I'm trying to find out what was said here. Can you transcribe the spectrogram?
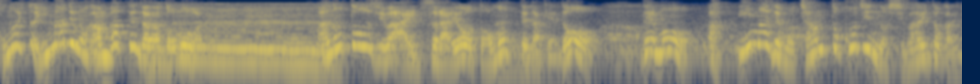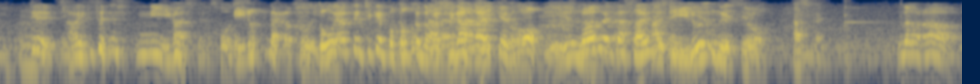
この人今でも頑張ってんだなと思うわけ、ん。あの当時はあいつらよと思ってたけど、でもあ今でもちゃんと個人の芝居とか行ってうん最前にいる,、いるんだよ。どうやってチケット取ってるのか知らないけどなぜか最前にいるんですよ。確かに。だから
